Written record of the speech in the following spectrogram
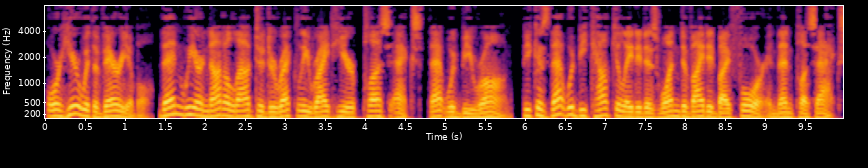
or here with a variable. Then we are not allowed to directly write here plus x, that would be wrong. Because that would be calculated as 1 divided by 4 and then plus x.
